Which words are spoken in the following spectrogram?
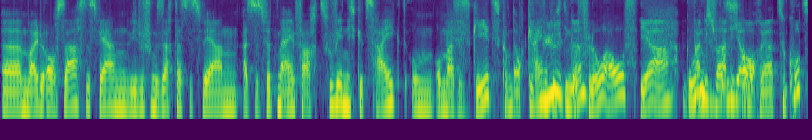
ähm, weil du auch sagst, es wären, wie du schon gesagt hast, es wären, also es wird mir einfach zu wenig gezeigt, um um was es geht. Es kommt auch kein Gefühlt, richtiger ne? Flow auf. Ja, Und fand ich, fand ich auch, auch- ja. Zu kurz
